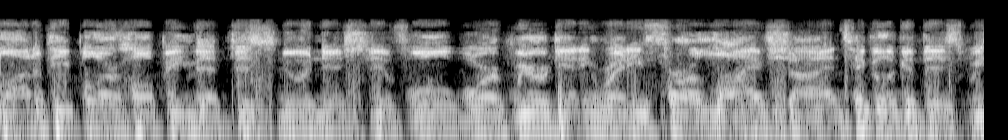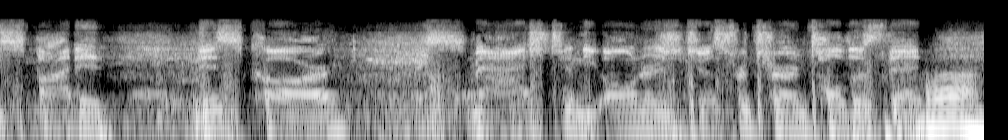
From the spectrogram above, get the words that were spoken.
A lot of people are hoping that this new initiative will work. We were getting ready for a live shine. Take a look at this. We spotted this car smashed, and the owners just returned told us that ah.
